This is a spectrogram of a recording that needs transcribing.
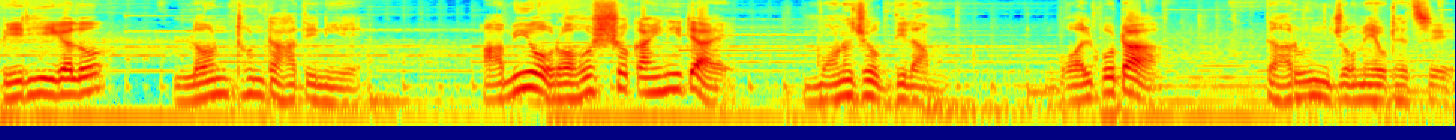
বেরিয়ে গেল লণ্ঠনটা হাতে নিয়ে। আমিও রহস্য কাহিনীটায় মনোযোগ দিলাম। গল্পটা দারুণ জমে উঠেছে।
